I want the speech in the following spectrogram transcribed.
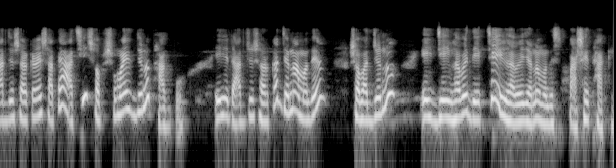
রাজ্য সরকারের সাথে আছি সব সময়ের জন্য থাকব। এই রাজ্য সরকার যেন আমাদের সবার জন্য এই যেইভাবে দেখছে, এইভাবে যেন আমাদের পাশে থাকে।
